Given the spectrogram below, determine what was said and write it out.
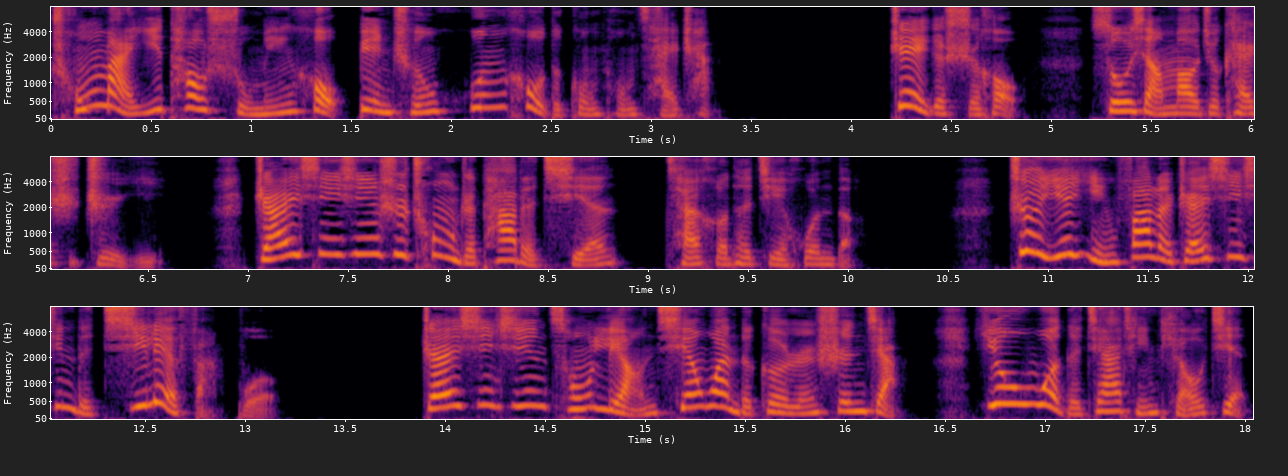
重买一套署名后变成婚后的共同财产。这个时候，苏小茂就开始质疑翟欣欣是冲着他的钱才和他结婚的，这也引发了翟欣欣的激烈反驳。翟欣欣从两千万的个人身价、优渥的家庭条件、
